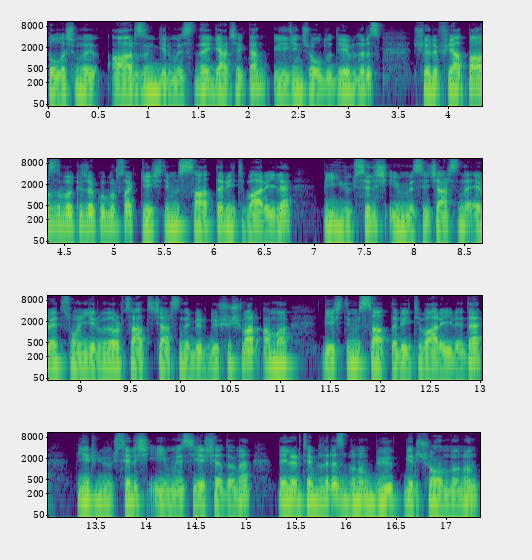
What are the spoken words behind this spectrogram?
dolaşımda arzın girmesi de gerçekten ilginç oldu diyebiliriz. Şöyle fiyat bazlı bakacak olursak geçtiğimiz saatler itibariyle bir yükseliş ivmesi içerisinde evet son 24 saat içerisinde bir düşüş var ama geçtiğimiz saatler itibariyle de bir yükseliş ivmesi yaşadığını belirtebiliriz. Bunun büyük bir çoğunluğunun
